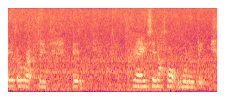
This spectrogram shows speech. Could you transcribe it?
it erupted, it created a hot water beach.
